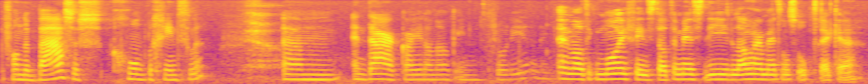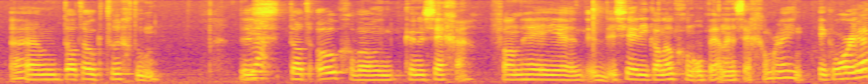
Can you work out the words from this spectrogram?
van de basisgrondbeginselen. Ehm, en daar kan je dan ook in floreren, denk ik. En wat ik mooi vind, is dat de mensen die langer met ons optrekken, ehm, dat ook terug doen. Dus dat ook gewoon kunnen zeggen van, hé, hey, eh, Sherry kan ook gewoon opbellen en zeggen, Marleen, ik hoor je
